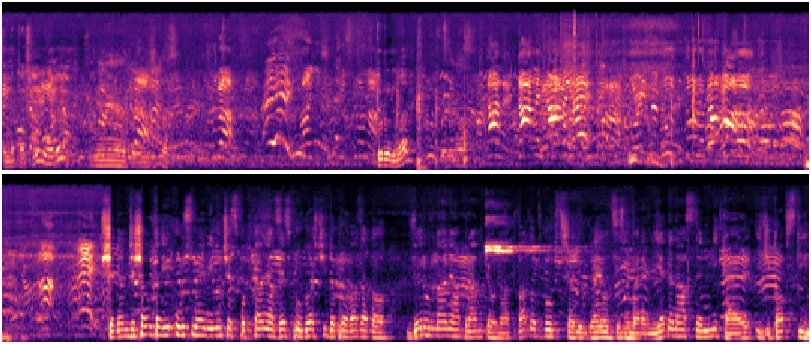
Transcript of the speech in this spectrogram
To na młody? Nie, nie, to. Kula! Który numer? Dalej, dalej, dalej, brawo! W 78 minucie spotkania zespół gości doprowadza do wyrównania. Bramkę na 2 do 2 strzelił grający z numerem 11 Mikael Idzikowski.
